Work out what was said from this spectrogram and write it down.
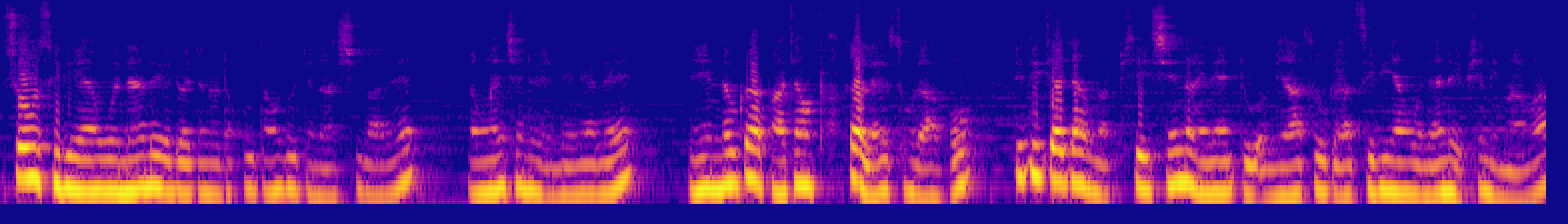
တချို့ CDN ဝန်ထမ်းတွေအတွက်ကျွန်တော်တခုတောင်းဆိုချင်တာရှိပါတယ်။လုပ်ငန်းရှင်တွေအနေနဲ့လည်းအရင်နှုတ်ကဘာကြောင့်ထွက်ခဲ့လဲဆိုတာကိုတိတိကျကျမှဖြေရှင်းနိုင်တဲ့သူအများစုက CDN ဝန်ထမ်းတွေဖြစ်နေမှာပါ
